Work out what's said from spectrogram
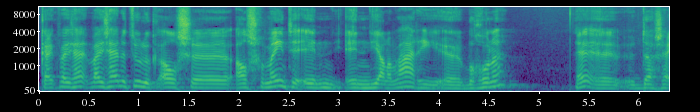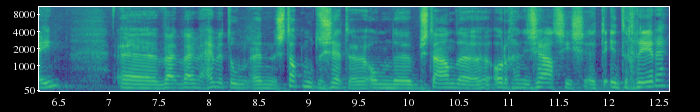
Kijk, wij zijn, wij zijn natuurlijk als, uh, als gemeente in, in januari uh, begonnen. Hè, uh, dat is één. Wij, wij, hebben toen een stap moeten zetten om de bestaande organisaties te integreren.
